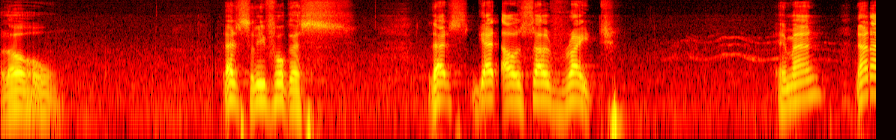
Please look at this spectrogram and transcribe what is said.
Hello let's refocus let's get our self right ஏமேன் ஏன்னா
